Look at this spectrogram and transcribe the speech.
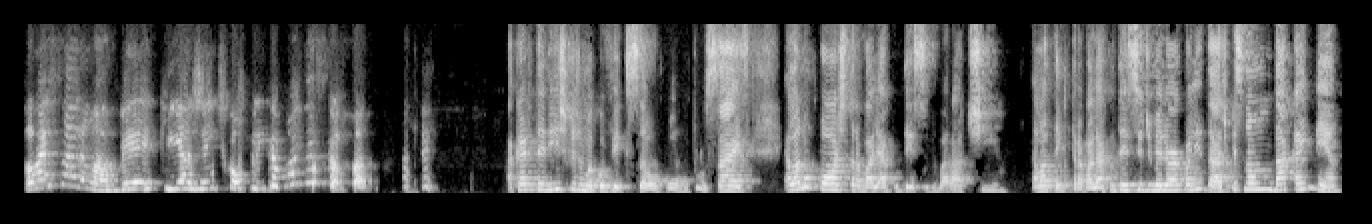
começaram a ver que a gente complica muitas coisas. A característica de uma confecção com plus size, ela não pode trabalhar com tecido baratinho ela tem que trabalhar com tecido de melhor qualidade, porque senão não dá caimento.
